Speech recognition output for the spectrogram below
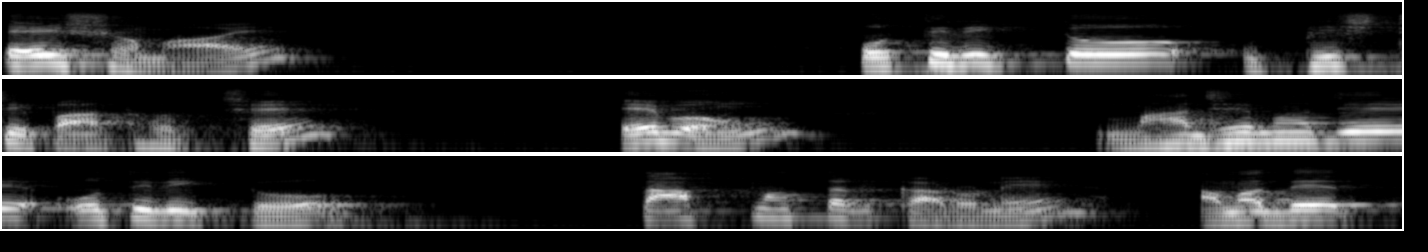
এই সময় অতিরিক্ত বৃষ্টিপাত হচ্ছে এবং মাঝে মাঝে অতিরিক্ত তাপমাত্রার কারণে আমাদের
